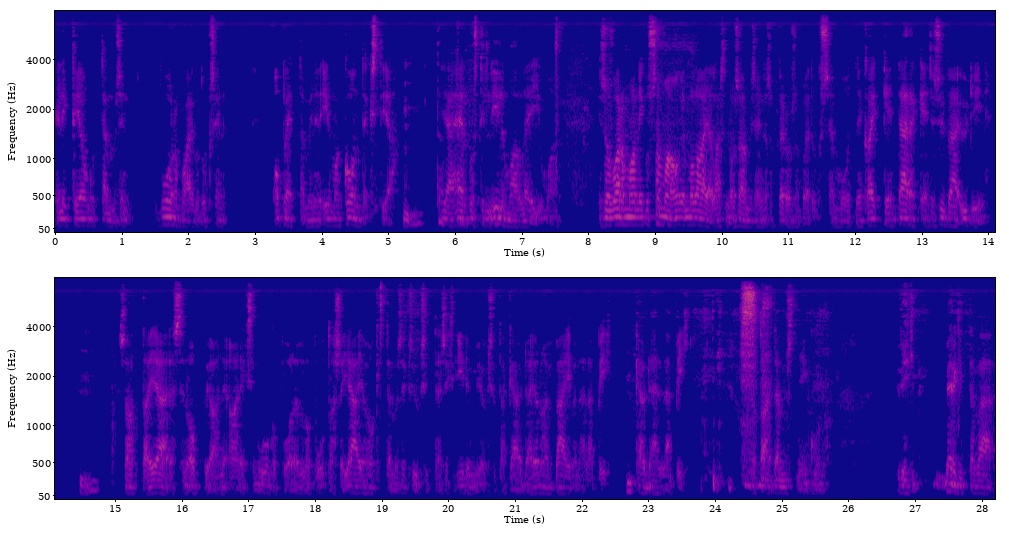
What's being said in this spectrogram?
Eli jonkun tämmöisen vuorovaikutuksen opettaminen ilman kontekstia mm-hmm. jää helposti ilmaan leijumaan. Ja se on varmaan niin kuin sama ongelma laajalaisen osaamisen kanssa perusopetuksessa ja muut. Niin kaikkein tärkein, se syvä ydin, saattaa jäädä sen oppiaineaineksen ulkopuolelle lopulta. Se jää johonkin tämmöiseksi yksittäiseksi ilmiöksi, jota käydään jonain päivänä läpi. Käydään läpi. Jotain tämmöistä niin kuin hyvinkin merkittävää,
